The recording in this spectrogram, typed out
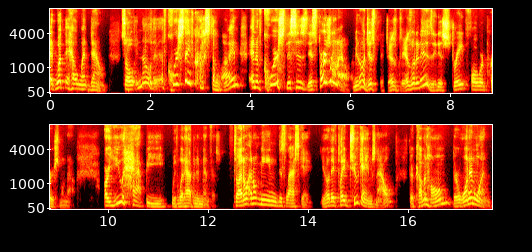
at what the hell went down. So no, of course they've crossed the line, and of course this is this personal now. I mean, no, it just it just is what it is. It is straightforward personal now. Are you happy with what happened in Memphis? So I don't I don't mean this last game. You know, they've played two games now. They're coming home. They're one and one.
